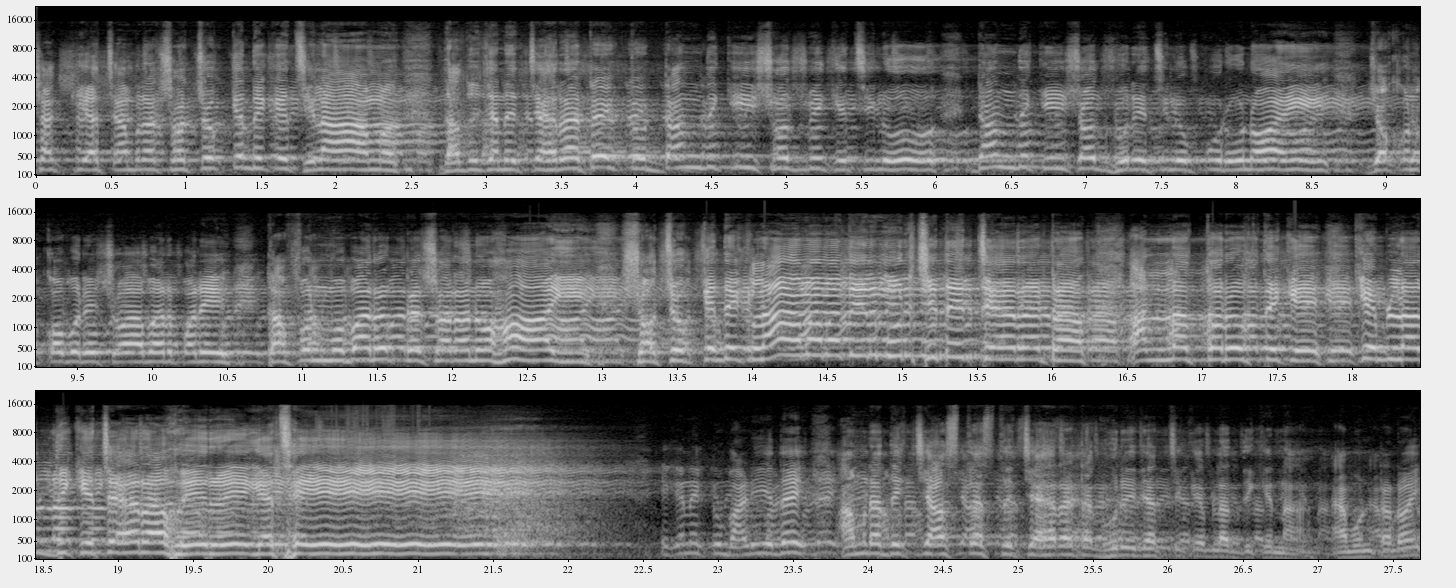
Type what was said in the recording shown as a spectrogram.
সাক্ষী আছে, আমরা সচক্ষে দেখেছিলাম। দাদু জানের চেহারাটা একটু ডান দিকেই সদ বেঁকেছিল, ডান দিকেই সদ ঘুরেছিল, পুরো নয়। যখন কবরে শোয়াবার পরে কাফন মোবারকটা সরানো হয় সচক্ষে দেখলাম আমাদের মুর্শিদের চেহারাটা আল্লাহর তরফ থেকে কেবলার দিকে চেহারা হয়ে রয়ে গেছে। এখানে একটু বাড়িয়ে দেয়, আমরা দেখছি আস্তে আস্তে চেহারাটা ঘুরে যাচ্ছে কেবলার দিকে। না, এমনটা নয়।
